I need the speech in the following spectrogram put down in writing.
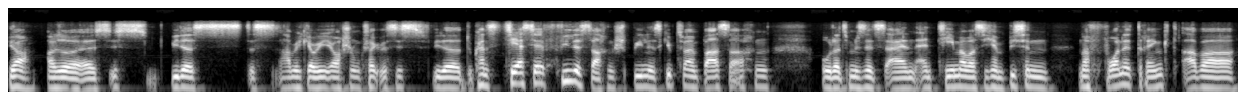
Ja, also es ist wieder, das, das habe ich glaube ich auch schon gesagt, es ist wieder, du kannst sehr, sehr viele Sachen spielen. Es gibt zwar ein paar Sachen oder zumindest jetzt ein, ein Thema, was sich ein bisschen nach vorne drängt, aber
